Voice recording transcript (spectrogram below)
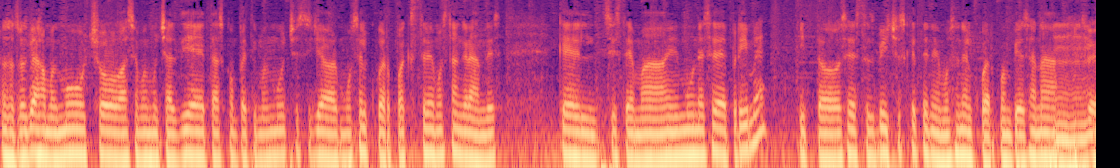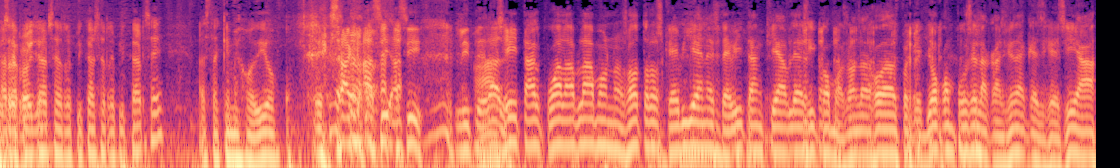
Nosotros viajamos mucho, hacemos muchas dietas, competimos mucho y llevamos el cuerpo a extremos tan grandes que el sistema inmune se deprime y todos estos bichos que tenemos en el cuerpo empiezan a, replicarse, a replicarse, a replicarse, hasta que me jodió. Exacto, así, así, literal. Así tal cual hablamos nosotros, que bien te evitan que hable así como son las jodas, porque yo compuse la canción que decía,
